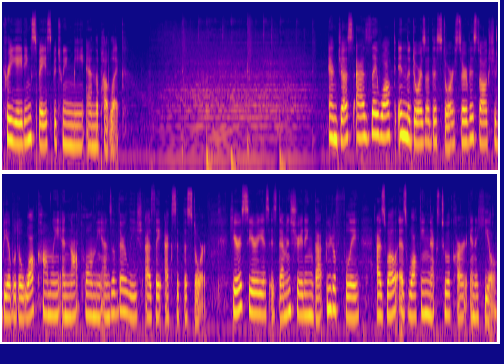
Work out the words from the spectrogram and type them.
creating space between me and the public. And just as they walked in the doors of the store, service dogs should be able to walk calmly and not pull on the ends of their leash as they exit the store. Here, Sirius is demonstrating that beautifully, as well as walking next to a cart in a heel.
